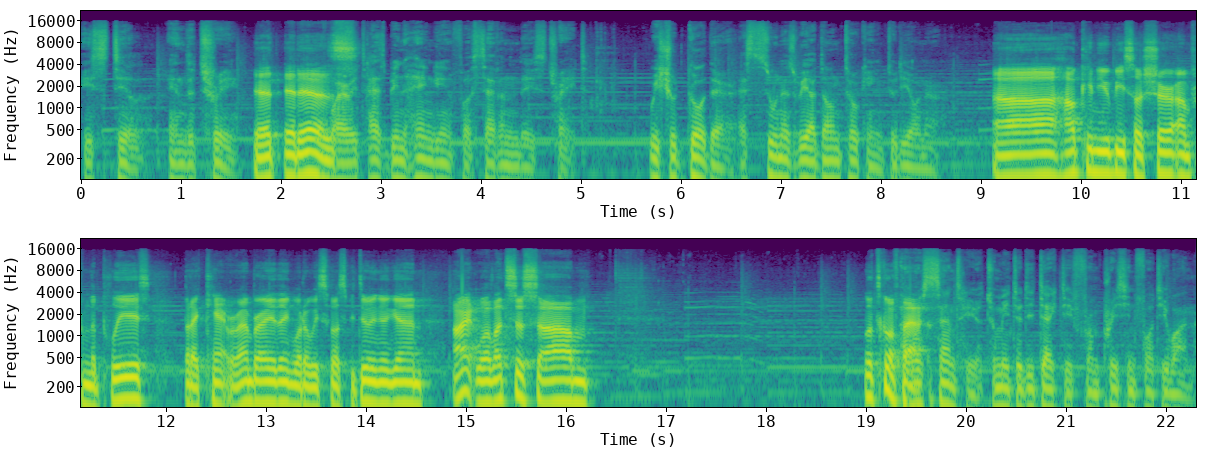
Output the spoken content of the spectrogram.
is still in the tree It it is. where it has been hanging for seven days straight. We should go there as soon as we are done talking to the owner. Uh, how can you be so sure I'm from the police, but I can't remember anything? What are we supposed to be doing again? All right, well, let's just um, let's go with I was sent here to meet a detective from Precinct 41.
